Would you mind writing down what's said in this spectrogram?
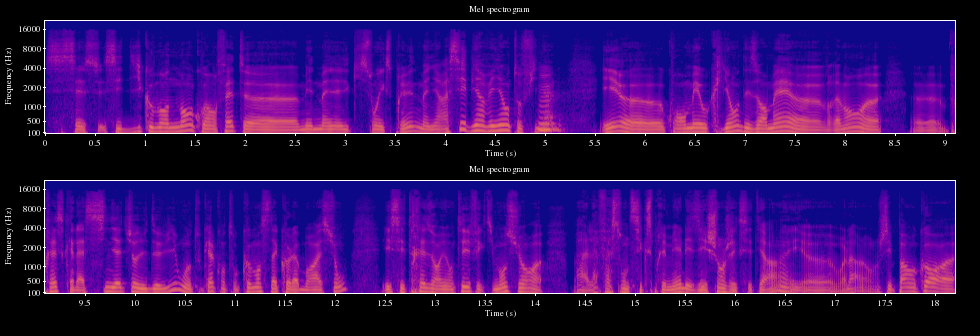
ces dix commandements quoi en fait euh, mais qui sont exprimés de manière assez bienveillante au final. Mm. et euh, qu'on remet aux clients désormais euh, vraiment presque à la signature du devis ou en tout cas quand on commence la collaboration. Et c'est très orienté effectivement sur bah, la façon de s'exprimer les échanges etc et voilà. Alors j'ai pas encore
